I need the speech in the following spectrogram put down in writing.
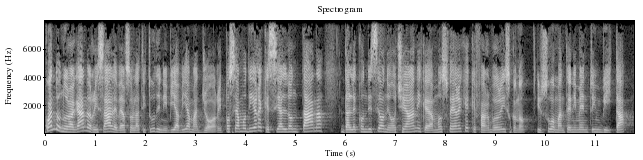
Quando un uragano risale verso latitudini via via maggiori, possiamo dire che si allontana dalle condizioni oceaniche e atmosferiche che favoriscono il suo mantenimento in vita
